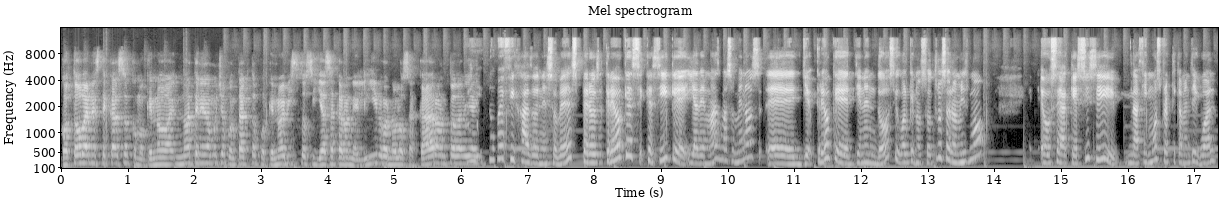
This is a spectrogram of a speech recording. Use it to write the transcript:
Cotoba en este caso como que no, no ha tenido mucho contacto porque no he visto si ya sacaron el libro, no lo sacaron todavía. No me he fijado en eso, ¿ves? Pero creo que sí, que, sí, que y además más o menos eh, creo que tienen dos, igual que nosotros ahora mismo. O sea que sí, sí, nacimos prácticamente igual.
